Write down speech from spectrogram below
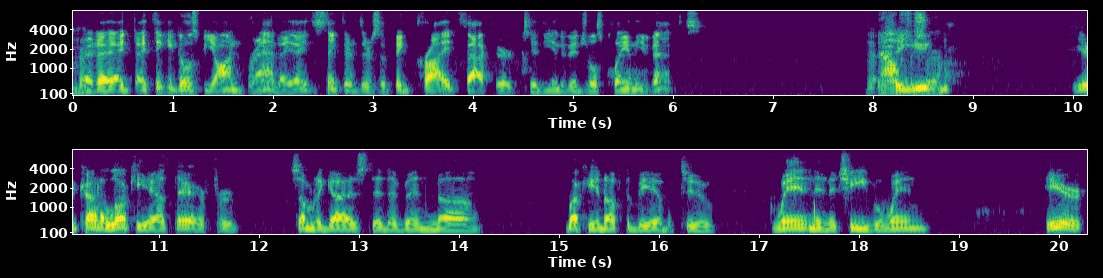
mm-hmm. right? I, I think it goes beyond brand. I, I just think there, there's a big pride factor to the individuals playing the events. Yeah now, so you, sure. you're kind of lucky out there for some of the guys that have been uh, lucky enough to be able to win and achieve a win. Here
